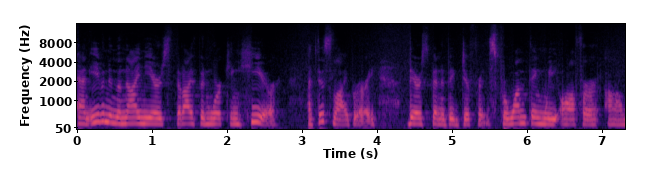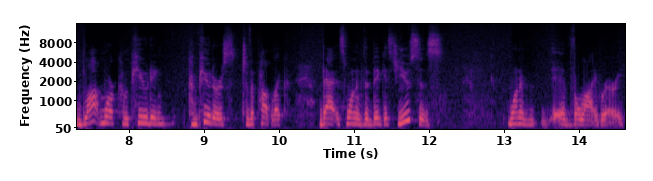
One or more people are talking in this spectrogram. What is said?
And even in the nine years that I've been working here at this library, there's been a big difference. For one thing, we offer a lot more computing computers to the public. That is one of the biggest uses one of, of the library.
